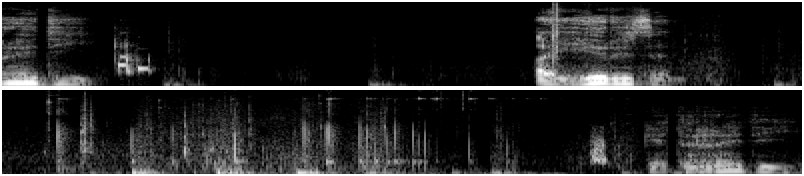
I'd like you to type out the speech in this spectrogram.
ready. I hear them. Get ready.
